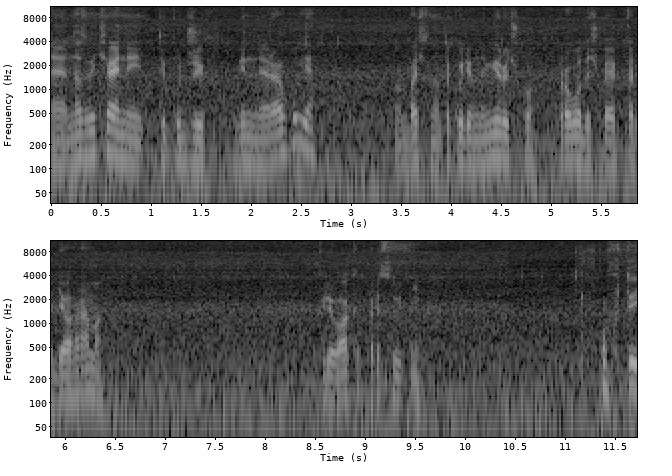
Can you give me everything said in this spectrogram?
Е, На звичайний типу джиг він не реагує. Бачите, на таку рівномірочку, проводочка як кардіограма. Клюваки присутні. Ух ти,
